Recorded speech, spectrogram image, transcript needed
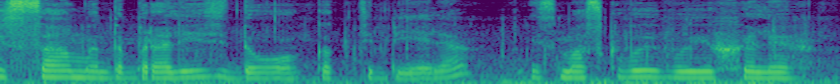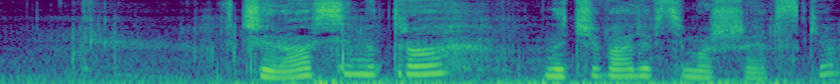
часа мы добрались до Коктебеля. Из Москвы выехали вчера в 7 утра, ночевали в Тимошевске.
